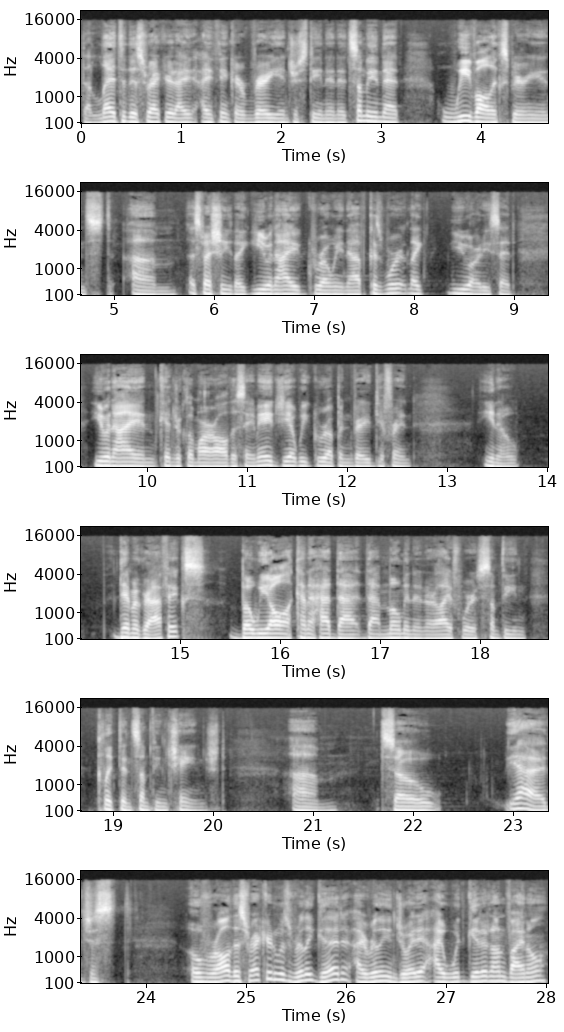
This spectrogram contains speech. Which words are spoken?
that led to this record, I I think are very interesting, and it's something that we've all experienced, um, especially like you and I growing up, because we're like you already said, you and I and Kendrick Lamar are all the same age, yet we grew up in very different, you know, demographics, but we all kind of had that that moment in our life where something clicked and something changed. Um, so yeah, just overall this record was really good. I really enjoyed it. I would get it on vinyl.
